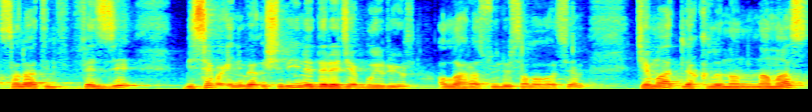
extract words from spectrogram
salatil fezzi bi seb'in ve işrine derece buyuruyor. Allah Resulü sallallahu aleyhi ve sellem cemaatle kılınan namaz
